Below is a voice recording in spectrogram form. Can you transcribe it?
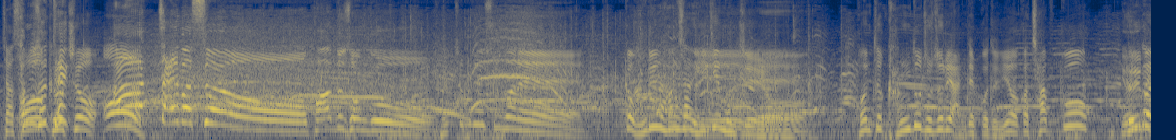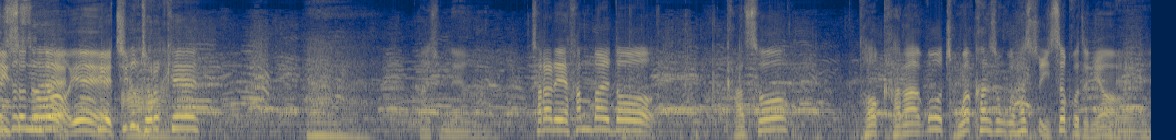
자, 3루 어, 선택. 그렇죠. 어. 아, 짧았어요. 바운드 성구. 결정적인 순간에 그러니까 우리는 항상 이게 문제예요. 네. 번트 강도 조절이 안 됐거든요. 그러니까 잡고 여유가. 있었는데 예. 예, 지금 아. 저렇게 아쉽네요. 차라리 한 발 더 가서 더 강하고 정확한 송구를 할 수 있었거든요. 네.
